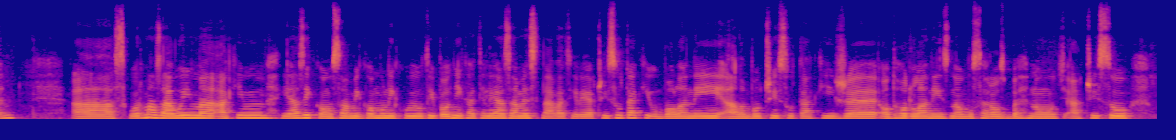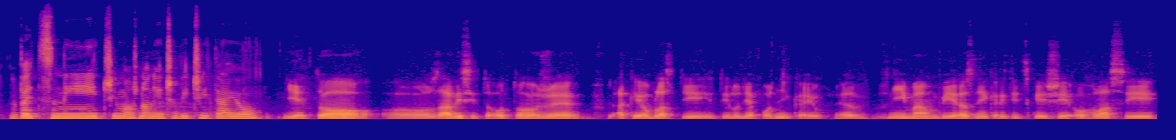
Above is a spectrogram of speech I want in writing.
A skôr ma zaujíma, akým jazykom s vami komunikujú tí podnikatelia a zamestnávateľia. Či sú takí ubolení, alebo či sú takí, že odhodlaní znovu sa rozbehnúť a či sú vecní, či možno niečo vyčítajú. Je to, závisí to od toho, že v akej oblasti tí ľudia podnikajú. Ja vnímam výrazne kritickejšie ohlasy e,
